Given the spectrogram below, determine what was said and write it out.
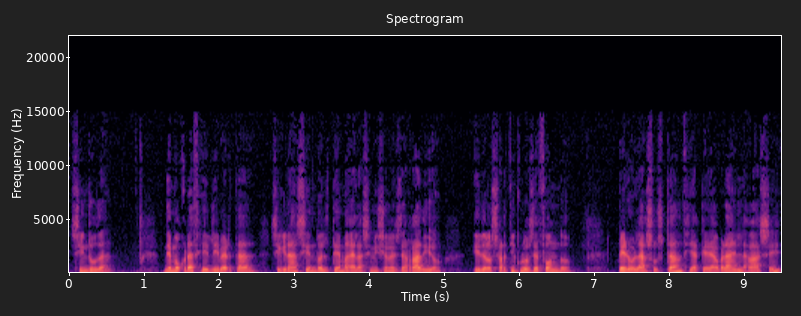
Sin duda, democracia y libertad seguirán siendo el tema de las emisiones de radio y de los artículos de fondo, pero la sustancia que habrá en la base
